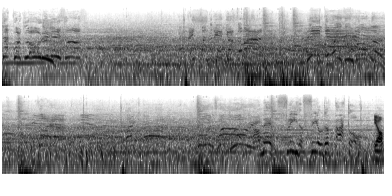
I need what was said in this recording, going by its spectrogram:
That field of battle. Yup.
